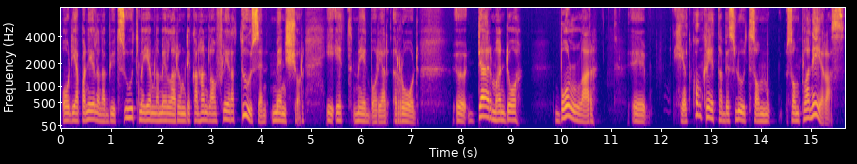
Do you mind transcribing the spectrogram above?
Och de här panelerna byts ut med jämna mellanrum. Det kan handla om flera tusen människor i ett medborgarråd. Där man då bollar eh, helt konkreta beslut som, som planeras.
